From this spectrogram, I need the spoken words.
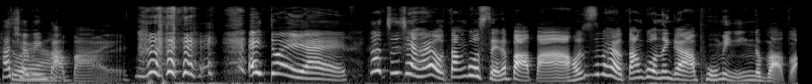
他全名爸爸 哎、欸，哎、欸、对哎，他之前还有当过谁的爸爸？好像是不是还有当过那个啊朴敏英的爸爸？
